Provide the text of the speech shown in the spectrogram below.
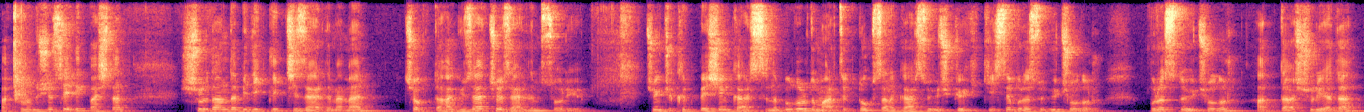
Bak bunu düşünseydik baştan şuradan da bir diklik çizerdim hemen. Çok daha güzel çözerdim soruyu. Çünkü 45'in karşısını bulurdum artık. 90'ın karşısı 3 kök 2 ise burası 3 olur. Burası da 3 olur. Hatta şuraya da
